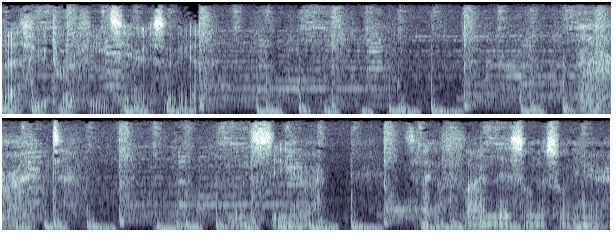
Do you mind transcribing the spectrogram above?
last few Twitter feeds here. See what we got. Alright. Let's see here. See if I can find this on this one here.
